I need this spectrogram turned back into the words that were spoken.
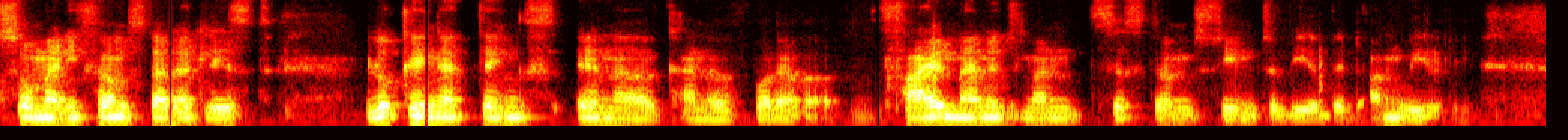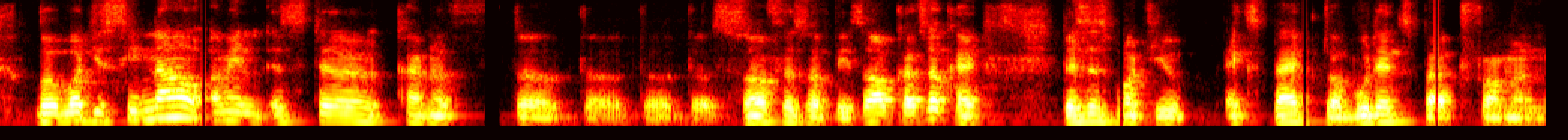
so many films that at least looking at things in a kind of whatever file management system seemed to be a bit unwieldy. But what you see now, I mean, is still kind of the, the, the, the surface of these archives. Okay, this is what you expect or would expect from an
